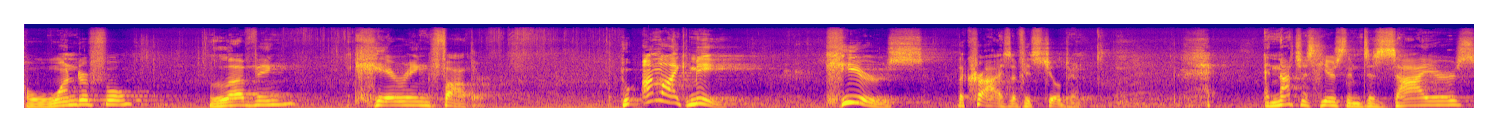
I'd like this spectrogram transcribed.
a wonderful, loving, caring father who, unlike me, hears the cries of his children and not just hears them, desires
